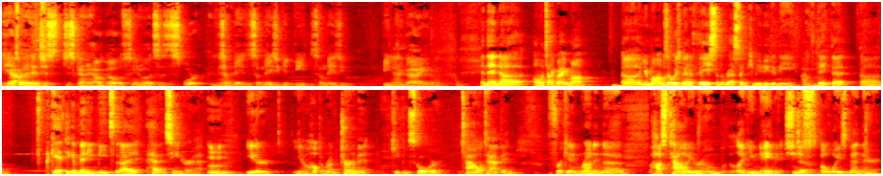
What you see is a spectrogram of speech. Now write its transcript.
Yeah, it it's is. just just kind of how it goes. You know, it's a sport. Some days some days you get beat, some days you beat Yeah. your guy. You know. And then uh, I want to talk about your mom. Uh, your mom's always been a face in the wrestling community to me. I Mhm. think that um, I can't think of many meets that I haven't seen her at. Mm-hmm. Either you know helping run a tournament, keeping score, towel tapping, freaking running the hospitality room, like you name it. She's Yeah. always been there.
